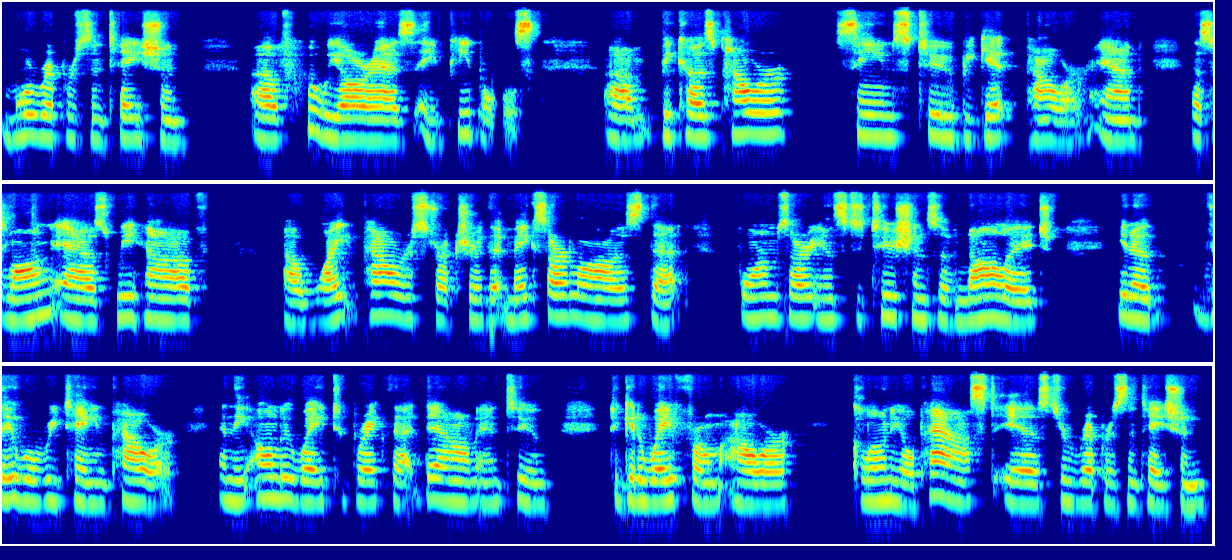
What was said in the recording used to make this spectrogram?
more representation of who we are as a peoples, um, because power seems to beget power. And as long as we have a white power structure that makes our laws, that forms our institutions of knowledge, you know, they will retain power. And the only way to break that down and to, to get away from our colonial past is through representation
